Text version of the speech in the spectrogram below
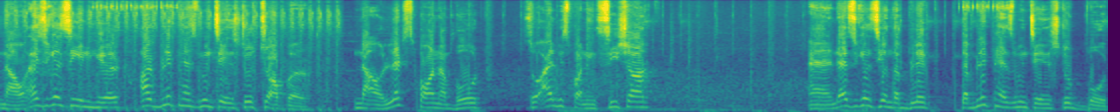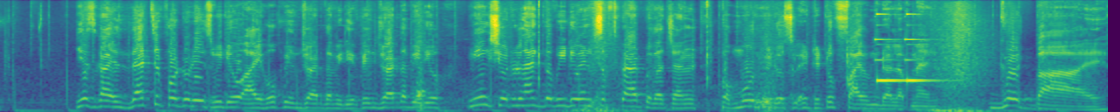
Now as you can see in here our blip has been changed to chopper. Now let's spawn a boat. So I'll be spawning Seashark. and as you can see on the blip the blip has been changed to boat. Yes guys that's it for today's video. I hope you enjoyed the video. If you enjoyed the video make sure to like the video and subscribe to the channel for more videos related to FiveM development. Goodbye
